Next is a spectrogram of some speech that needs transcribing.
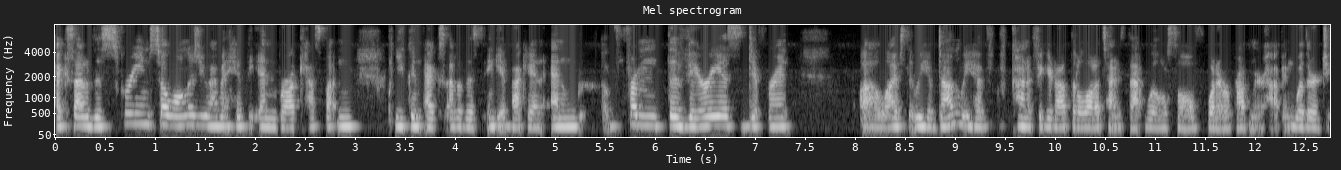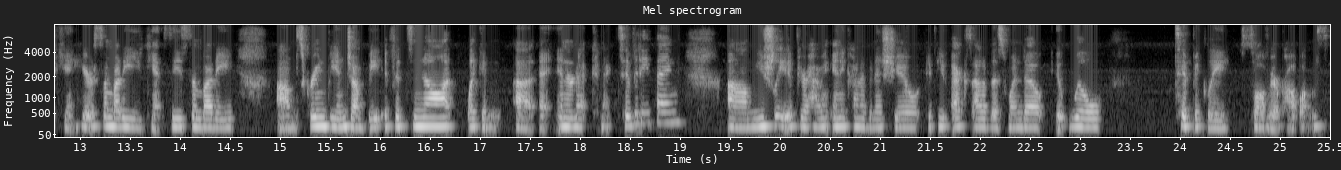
X out of this screen so long as you haven't hit the end broadcast button. You can X out of this and get back in. And from the various different uh, lives that we have done, we have kind of figured out that a lot of times that will solve whatever problem you're having, whether you can't hear somebody, you can't see somebody, um, screen being jumpy. If it's not like an, uh, an internet connectivity thing, um, usually if you're having any kind of an issue, if you X out of this window, it will typically solve your problems.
